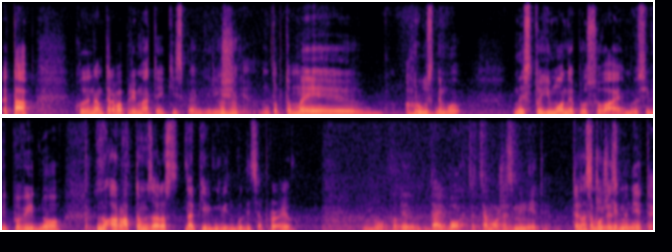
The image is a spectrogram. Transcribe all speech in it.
етап, коли нам треба приймати якісь певні рішення. Ну, тобто ми грузнемо, ми стоїмо, не просуваємось, і відповідно, Ну а раптом зараз на півдні відбудеться прорив. ну подив, дай Бог, це, це може змінити. Це, це може змінити.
